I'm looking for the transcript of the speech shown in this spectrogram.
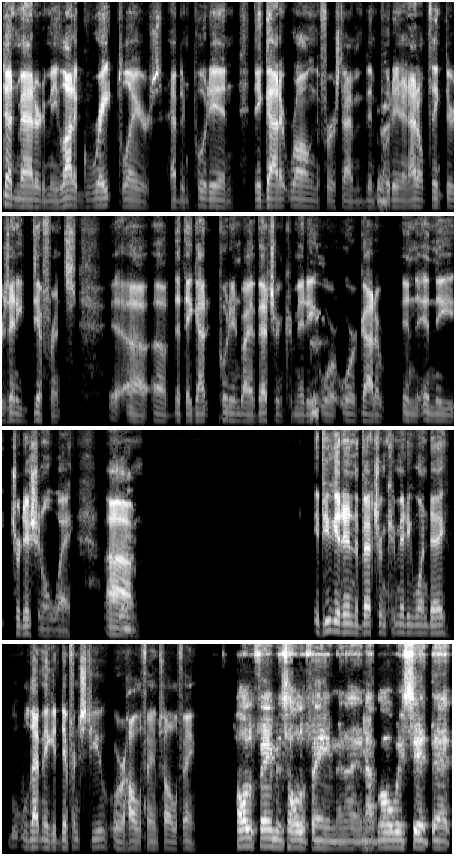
Doesn't matter to me. A lot of great players have been put in. They got it wrong the first time and been right. put in, and I don't think there's any difference uh, uh, that they got put in by a veteran committee mm. or or got it in in the traditional way. Um, right. If you get in the veteran committee one day, will that make a difference to you, or Hall of Fame's Hall of Fame? Hall of Fame is Hall of Fame, and I and yeah. I've always said that.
